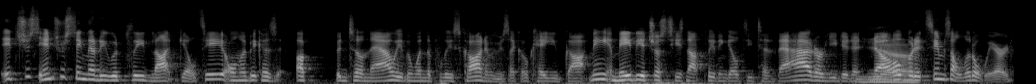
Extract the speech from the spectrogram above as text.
it's just interesting that he would plead not guilty, only because up until now, even when the police caught him, he was like, okay, you got me. And maybe it's just he's not pleading guilty to that or he didn't Yeah. know, but it seems a little weird.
